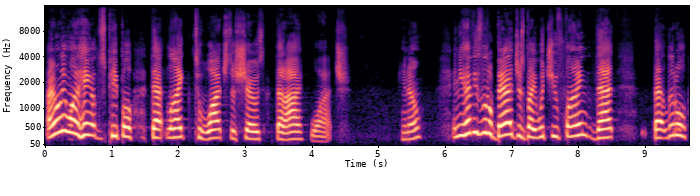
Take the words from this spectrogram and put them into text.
I only want to hang out with people that like to watch the shows that I watch. You know? And you have these little badges by which you find that that little,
